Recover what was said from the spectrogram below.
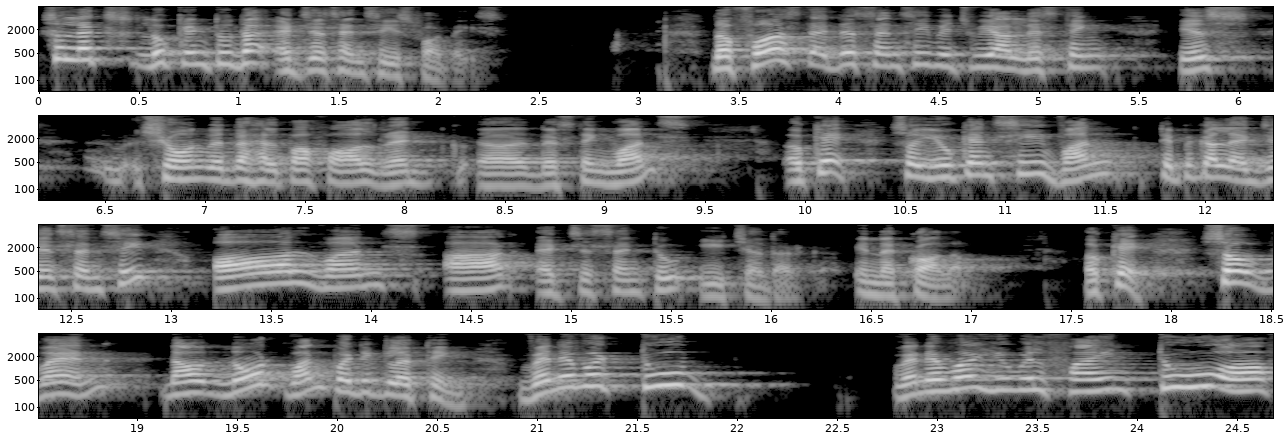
So let us look into the adjacencies for these. The first adjacency which we are listing is shown with the help of all red uh, listing ones. Okay, so you can see one typical adjacency, all ones are adjacent to each other in a column. Okay, so when now note one particular thing, whenever two, whenever you will find two of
